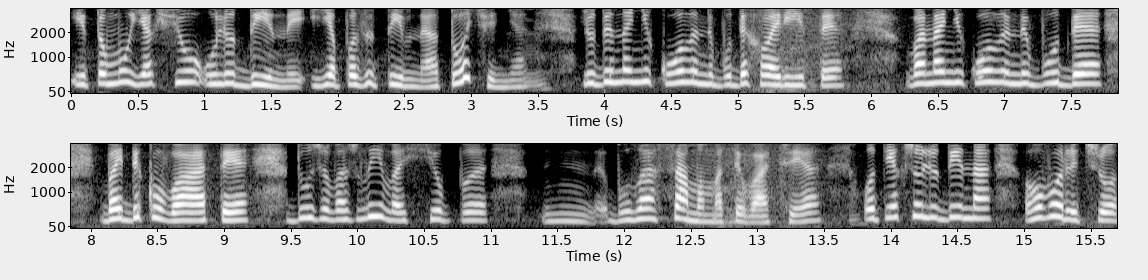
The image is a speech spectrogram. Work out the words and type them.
І тому, якщо у людини є позитивне оточення, людина ніколи не буде хворіти, вона ніколи не буде байдикувати. Дуже важливо, щоб була самомотивація. От якщо людина говорить, що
